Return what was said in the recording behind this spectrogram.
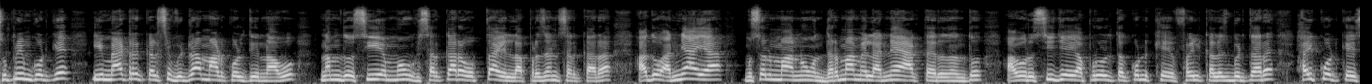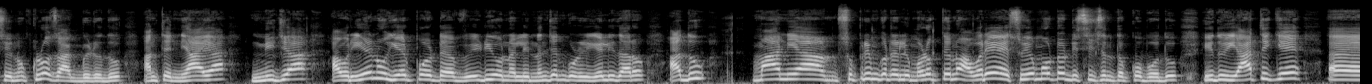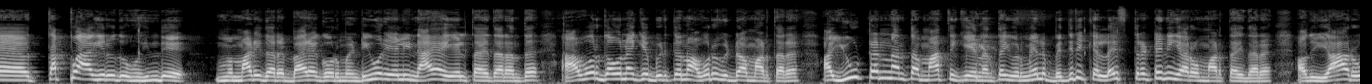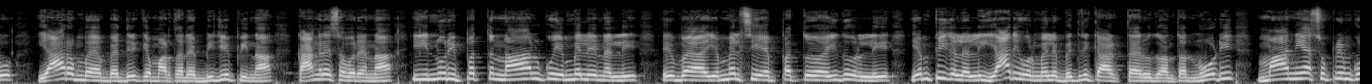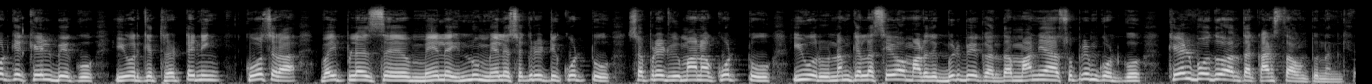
ಸುಪ್ರೀಂ ಕೋರ್ಟ್ಗೆ ಈ ಮ್ಯಾಟ್ರ್ ಕಳಿಸಿ ವಿಡ್ರಾ ಮಾಡ್ಕೊಳ್ತೀವಿ ನಾವು. ನಮ್ಮದು ಸಿ ಎಮ್ಮು ಸರ್ಕಾರ ಒಪ್ತಾ ಇಲ್ಲ ಪ್ರೆಸೆಂಟ್ ಸರ್ಕಾರ. ಅದು ಅನ್ಯಾಯ. ಮುಸಲ್ಮಾನು ಒಂದು ಧರ್ಮ ಮೇಲೆ ಅನ್ಯಾಯ ಆಗ್ತಾ ಇರೋದಂತೂ ಅವರು ಸಿ ಜಿ ಐ ಅಪ್ರೂವಲ್ ತಗೊಂಡು ಕೆ ಫೈಲ್ ಕಳಿಸ್ಬಿಡ್ತಾರೆ. ಹೈಕೋರ್ಟ್ ಕೇಸಿನು ಕ್ಲೋಸ್ ಆಗಿಬಿಡೋದು. ಅಂತೆ ನ್ಯಾಯ, ನಿಜ, ಅವರು ಏನು ಏರ್ಪೋರ್ಟ್ ವಿಡಿಯೋನಲ್ಲಿ ನಂಜನಗೂಡಲ್ಲಿ ಹೇಳಿದಾರೋ, ಅದು ಮಾನ್ಯ ಸುಪ್ರೀಂ ಕೋರ್ಟಲ್ಲಿ ಮೊಡಗ್ತೇನೋ ಅವರೇ ಸುಯಮೋಟೋ ಡಿಸಿಷನ್ ತಕ್ಕೋಬೋದು. ಇದು ಯಾತಿಕೆ ತಪ್ಪು ಆಗಿರೋದು ಹಿಂದೆ. ಮಾಡಿದ್ದಾರೆ. ಬೇರೆ ಗೌರ್ಮೆಂಟ್ ಇವ್ರು ಹೇಳಿ ನ್ಯಾಯ ಹೇಳ್ತಾ ಇದ್ದಾರಂತೆ. ಅವ್ರ ಗಮನಕ್ಕೆ ಬಿಡ್ತೇನೋ ಅವರು ವಿಡ್ರಾ ಮಾಡ್ತಾರೆ. ಆ ಯು ಟರ್ನ್ ಅಂತ ಮಾತಿಗೆ ಏನಂತ ಇವ್ರ ಮೇಲೆ ಬೆದರಿಕೆ ಲೈಫ್ ಥ್ರೆಟನಿಂಗ್ ಯಾರೋ ಮಾಡ್ತಾ ಇದ್ದಾರೆ. ಅದು ಯಾರು? ಯಾರು ಬೆದರಿಕೆ ಮಾಡ್ತಾರೆ? ಬಿ ಜೆ ಪಿನ ಕಾಂಗ್ರೆಸ್ ಅವರೇನ? ಈ ಇನ್ನೂರ ಇಪ್ಪತ್ತ್ನಾಲ್ಕು ಎಂ ಎಲ್ ಎನಲ್ಲಿ ಎಂ ಎಲ್ ಸಿ ಎಪ್ಪತ್ತು ಐದರಲ್ಲಿ ಎಂ ಪಿಗಳಲ್ಲಿ ಯಾರು ಇವ್ರ ಮೇಲೆ ಬೆದರಿಕೆ ಆಗ್ತಾ ಇರೋದು ಅಂತ ನೋಡಿ ಮಾನ್ಯ ಸುಪ್ರೀಂ ಕೋರ್ಟ್ಗೆ ಕೇಳಬೇಕು. ಇವ್ರಿಗೆ ಥ್ರೆಟನಿಂಗ್ ಕೋಸ್ಕರ ವೈ ಪ್ಲಸ್ ಮೇಲೆ ಇನ್ನೂ ಮೇಲೆ ಸೆಕ್ಯೂರಿಟಿ ಕೊಟ್ಟು, ಸಪ್ರೇಟ್ ವಿಮಾನ ಕೊಟ್ಟು ಇವರು ನಮಗೆಲ್ಲ ಸೇವೆ ಮಾಡೋದಕ್ಕೆ ಬಿಡಬೇಕಂತ ಮಾನ್ಯ ಸುಪ್ರೀಂ ಕೋರ್ಟ್ಗೂ ಕೇಳ್ಬೋದು ಅಂತ ಕಾಣಿಸ್ತಾ ಉಂಟು ನನಗೆ.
